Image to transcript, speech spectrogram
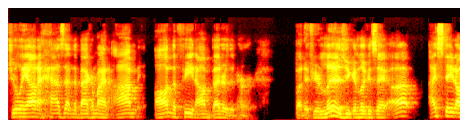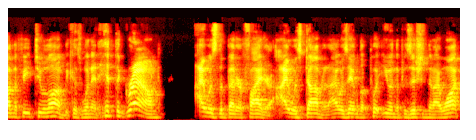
Juliana has that in the back of her mind. I'm on the feet. I'm better than her. But if you're Liz, you can look and say, "Up, oh, I stayed on the feet too long because when it hit the ground, I was the better fighter. I was dominant. I was able to put you in the position that I want,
